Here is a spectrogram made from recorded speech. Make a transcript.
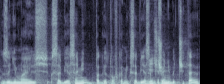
занимаюсь собесами, подготовками к собесам, что-нибудь читаю.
